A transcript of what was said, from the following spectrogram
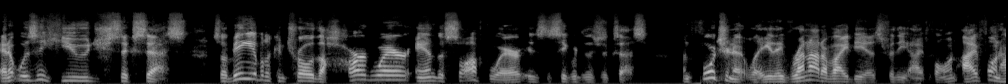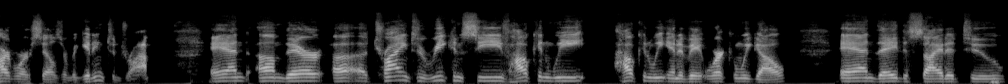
And it was a huge success. So being able to control the hardware and the software is the secret to the success. Unfortunately, they've run out of ideas for the iPhone. iPhone hardware sales are beginning to drop, and um, they're uh, trying to reconceive how can we how can we innovate? Where can we go? And they decided to,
